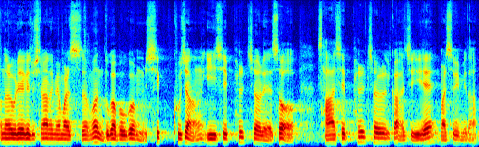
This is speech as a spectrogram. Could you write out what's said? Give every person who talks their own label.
Speaker 1: 오늘 우리에게 주신 하나님의 말씀은 누가복음 19장 28절에서 48절까지의 말씀입니다.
